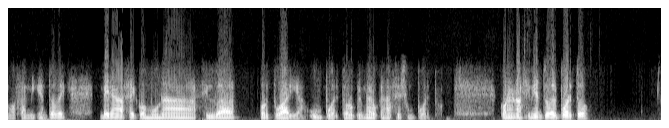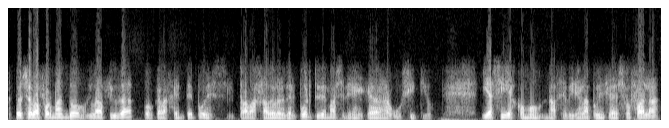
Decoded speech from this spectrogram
Mozambique. Entonces, Vera nace como una ciudad portuaria, un puerto. Lo primero que nace es un puerto. Con el nacimiento del puerto, pues se va formando la ciudad porque la gente, pues trabajadores del puerto y demás, se tienen que quedar en algún sitio. Y así es como nace Beira, la provincia de Sofala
